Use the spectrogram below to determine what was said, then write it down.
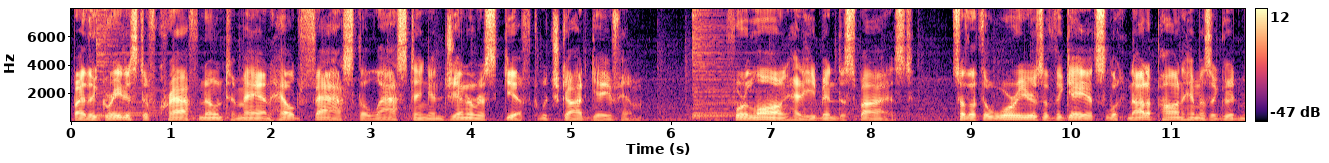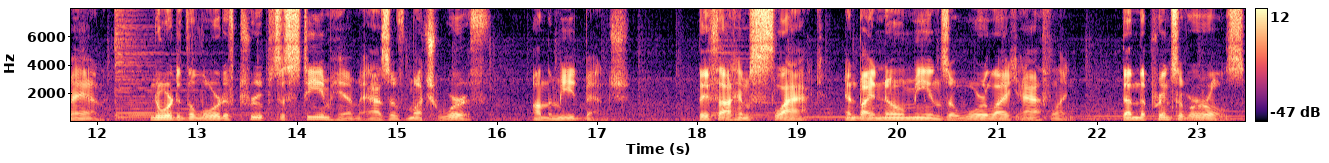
by the greatest of craft known to man, held fast the lasting and generous gift which God gave him. For long had he been despised, so that the warriors of the Geats looked not upon him as a good man, nor did the lord of troops esteem him as of much worth on the mead bench. They thought him slack, and by no means a warlike atheling. Then the Prince of Earls,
